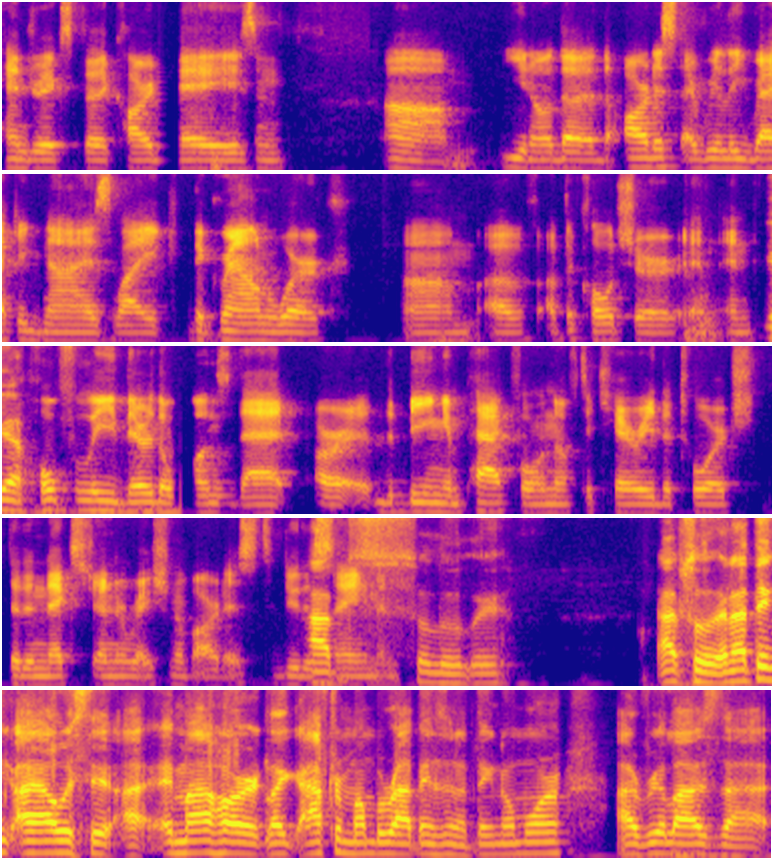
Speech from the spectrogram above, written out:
Kendricks, the Cordaes, and um, you know the the artists that really recognize like the groundwork um, of of the culture, and and Yeah. hopefully they're the ones that are being impactful enough to carry the torch to the next generation of artists to do the same. Absolutely. Absolutely. And I think I always say I, in my heart, like after mumble rap isn't a thing no more, I realized that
